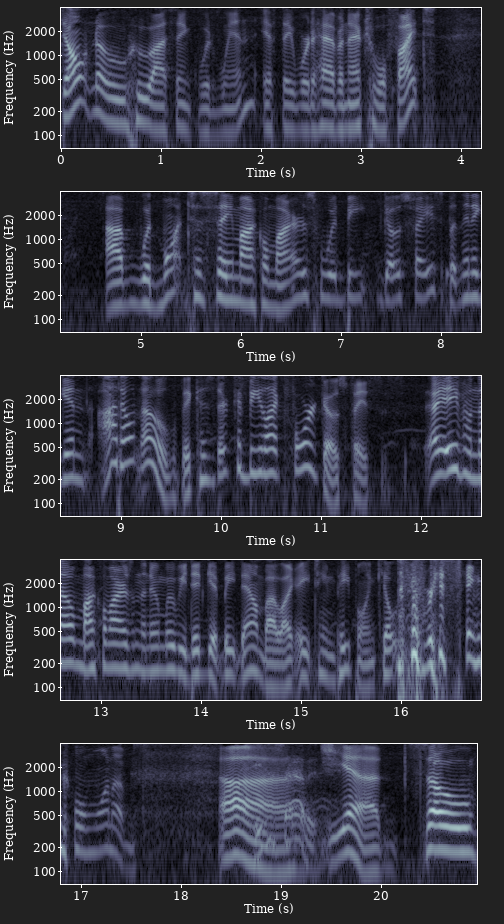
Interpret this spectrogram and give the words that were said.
don't know who I think would win if they were to have an actual fight. I would want to say Michael Myers would beat Ghostface, but then again, I don't know because there could be like four Ghostfaces. Uh, Even though Michael Myers in the new movie did get beat down by like 18 people and killed every single one of them. Uh, He's a savage. Yeah. So,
